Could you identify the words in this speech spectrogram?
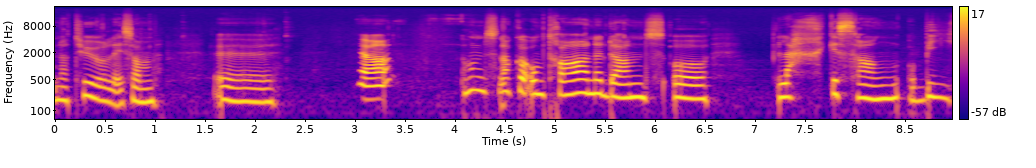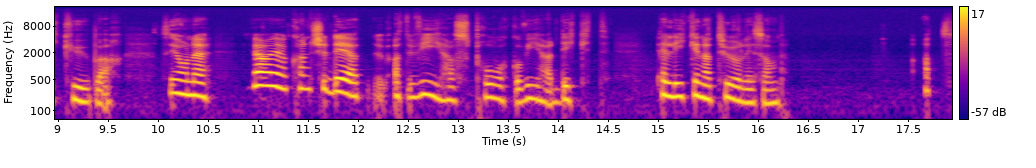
naturlig som øh, Ja, hun snakker om tranedans og lerkesang og bikuber. Sier hun det ja, ja, kanskje det at, at, vi har språk og vi har dikt, er like naturlig som at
